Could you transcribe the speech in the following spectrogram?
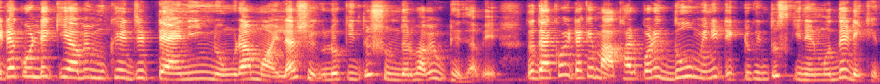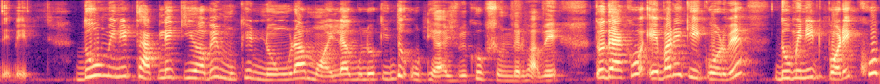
এটা করলে কি হবে? মুখের যে ট্যানিং নোংরা ময়লা, সেগুলো কিন্তু সুন্দরভাবে উঠে যাবে। তো দেখো, এটাকে মাখার পরে দু মিনিট একটু কিন্তু স্কিনের মধ্যে রেখে দেবে। দু মিনিট থাকলে কি হবে? মুখের নোংরা ময়লাগুলো কিন্তু উঠে আসবে খুব সুন্দরভাবে। তো দেখো, এবারে কি করবে? দু মিনিট পরে খুব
